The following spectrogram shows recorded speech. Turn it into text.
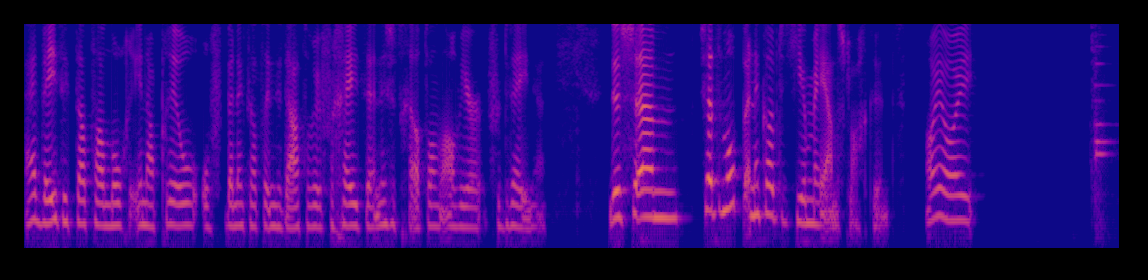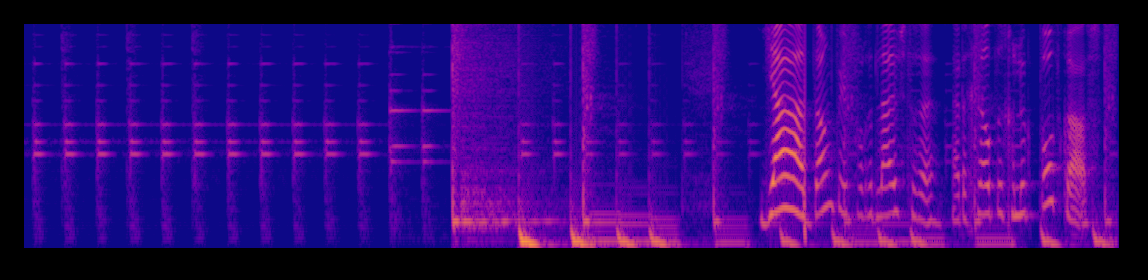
Weet ik dat dan nog in april of ben ik dat inderdaad alweer vergeten en is het geld dan alweer verdwenen? Dus um, zet hem op en ik hoop dat je hiermee aan de slag kunt. Hoi hoi! Ja, dank weer voor het luisteren naar de Geld en Geluk podcast.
